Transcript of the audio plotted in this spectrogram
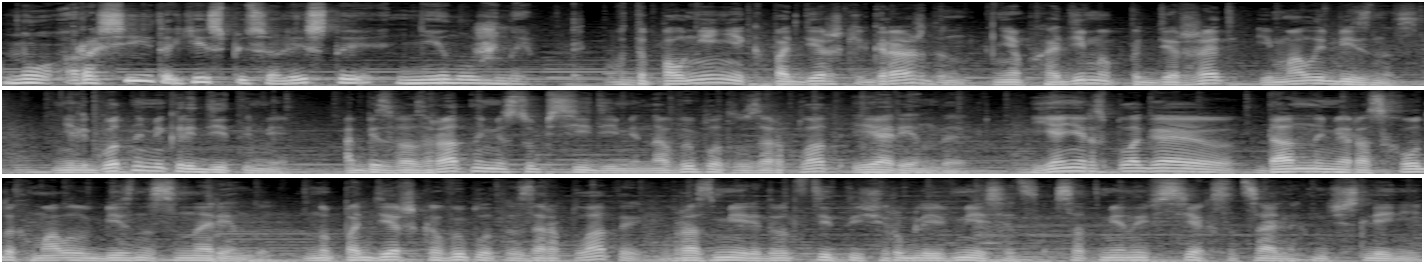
но России такие специалисты не нужны. В дополнение к поддержке граждан необходимо поддержать и малый бизнес не льготными кредитами, а безвозвратными субсидиями на выплату зарплат и аренды. Я не располагаю данными о расходах малого бизнеса на аренду, но поддержка выплаты зарплаты в размере 20 тысяч рублей в месяц с отменой всех социальных начислений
